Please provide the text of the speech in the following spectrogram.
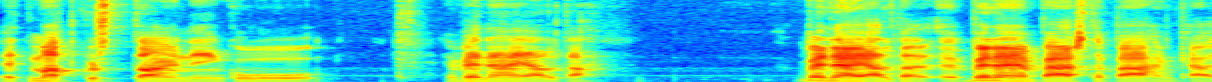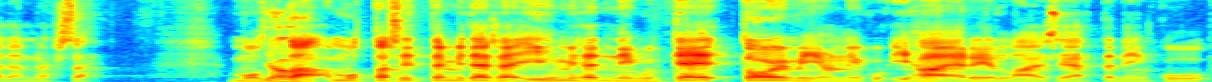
Että matkustaa niinku Venäjältä, Venäjältä, Venäjän päästä päähän käytännössä. Mutta, Joo. mutta sitten miten se ihmiset niinku ke- toimii on niinku ihan erilaisia, että niinku,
